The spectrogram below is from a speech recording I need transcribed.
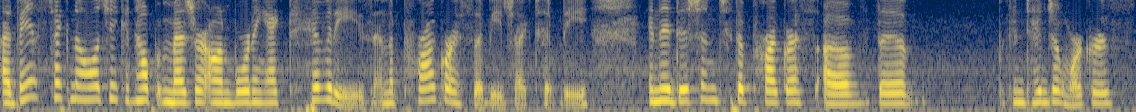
advanced technology can help measure onboarding activities and the progress of each activity, in addition to the progress of the contingent workers'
